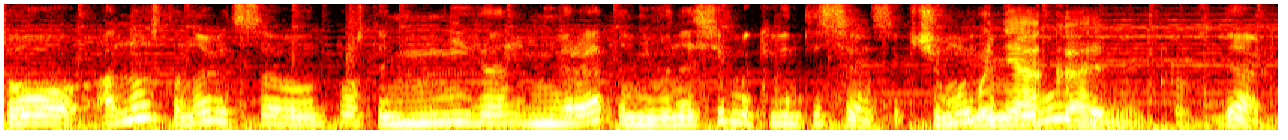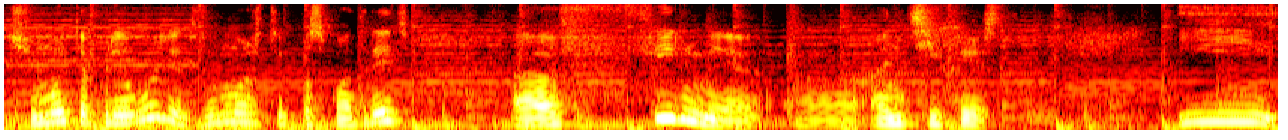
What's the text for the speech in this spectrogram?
то оно становится вот просто невероятно невыносимой квинтэссенцией. К чему это приводит? просто. Да, к чему это приводит, вы можете посмотреть а, в фильме а, «Антихрист». И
